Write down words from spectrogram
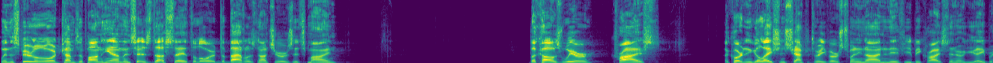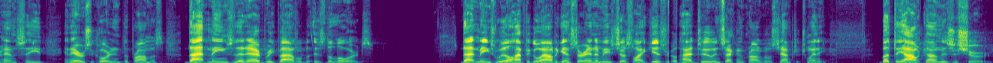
when the Spirit of the Lord comes upon him and says, Thus saith the Lord, the battle is not yours, it's mine because we're Christ, according to Galatians chapter 3, verse 29, and if you be Christ, then are you Abraham's seed and heirs according to the promise. That means that every battle is the Lord's. That means we'll have to go out against our enemies just like Israel had to in Second Chronicles chapter 20. But the outcome is assured.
